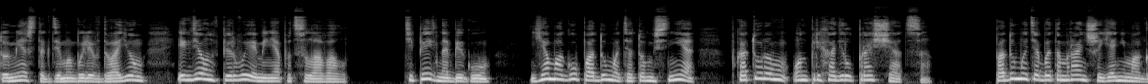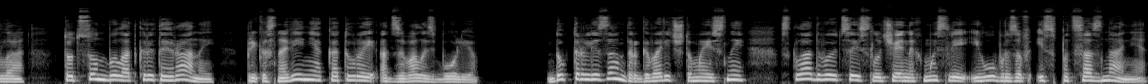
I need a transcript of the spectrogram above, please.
то место, где мы были вдвоем и где он впервые меня поцеловал. Теперь на бегу я могу подумать о том сне, в котором он приходил прощаться. Подумать об этом раньше я не могла. Тот сон был открытой раной, прикосновение к которой отзывалось болью. Доктор Лизандер говорит, что мои сны складываются из случайных мыслей и образов из подсознания,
